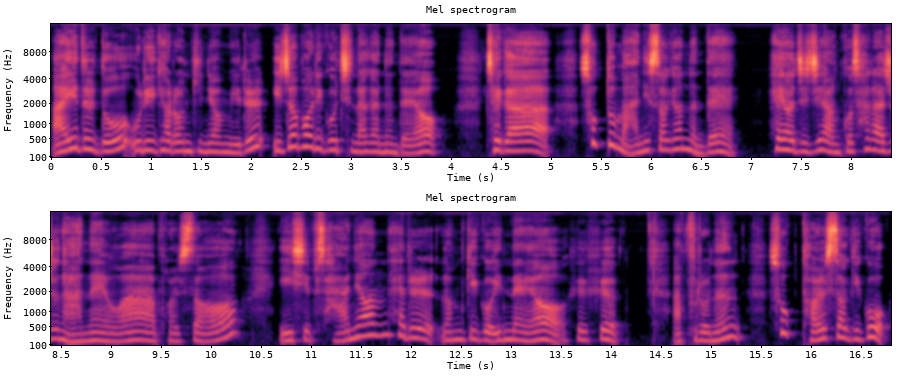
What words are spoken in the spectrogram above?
아이들도 우리 결혼 기념일을 잊어버리고 지나갔는데요. 제가 속도 많이 썩였는데 헤어지지 않고 살아준 아내와 벌써 24년 해를 넘기고 있네요. 흐흐. 앞으로는 속 덜 썩이고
